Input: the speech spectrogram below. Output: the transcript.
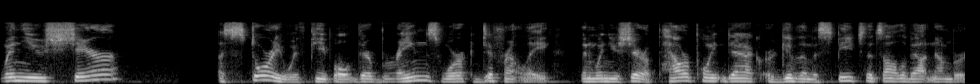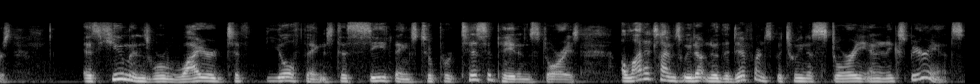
When you share a story with people, their brains work differently than when you share a PowerPoint deck or give them a speech that's all about numbers. As humans, we're wired to feel things, to see things, to participate in stories. A lot of times we don't know the difference between a story and an experience.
